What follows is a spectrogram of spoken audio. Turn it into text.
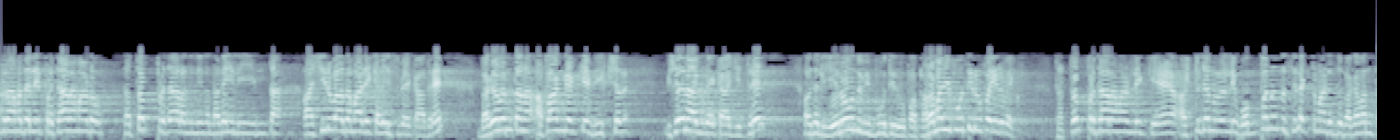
ಗ್ರಾಮದಲ್ಲಿ ಪ್ರಚಾರ ಮಾಡು. ತತ್ವಪ್ರಚಾರ ನಿನ್ನಿಂದ ನಡೆಯಲಿ ಅಂತ ಆಶೀರ್ವಾದ ಮಾಡಿ ಕಳಿಸಬೇಕಾದ್ರೆ, ಭಗವಂತನ ಅಪಾಂಗಕ್ಕೆ ವೀಕ್ಷ, ವಿಷಯನಾಗಬೇಕಾಗಿದ್ರೆ, ಅದರಲ್ಲಿ ಏನೋ ಒಂದು ವಿಭೂತಿ ರೂಪ ಪರಮ ವಿಭೂತಿ ರೂಪ ಇರಬೇಕು. ತತ್ವಪ್ರಚಾರ ಮಾಡಲಿಕ್ಕೆ ಅಷ್ಟು ಜನರಲ್ಲಿ ಒಬ್ಬನನ್ನು ಸಿಲೆಕ್ಟ್ ಮಾಡಿದ್ದು ಭಗವಂತ.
